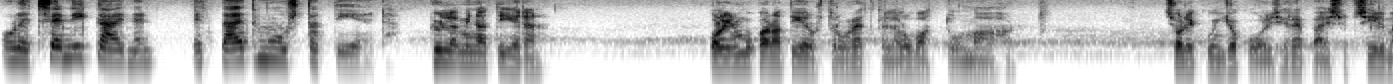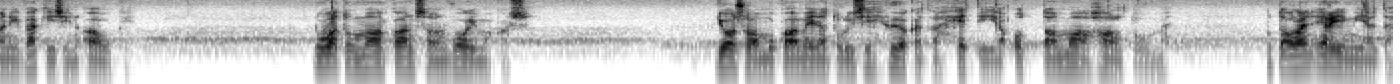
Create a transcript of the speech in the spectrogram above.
Olet sen ikäinen, että et muusta tiedä. Kyllä minä tiedän. Olin mukana tiedusteluretkellä luvattuun maahan. Se oli kuin joku olisi repäissyt silmäni väkisin auki. Luvatun maan kansa on voimakas. Joosuan mukaan meidän tulisi hyökätä heti ja ottaa maa haltuumme. Mutta olen eri mieltä.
